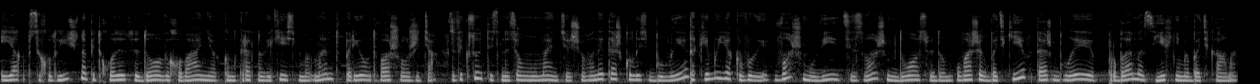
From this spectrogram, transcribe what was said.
і як психологічно підходити до виховання конкретно в якийсь момент в період вашого життя. Зафіксуйтесь на цьому моменті, що вони теж колись були такими, як ви, в вашому віці, з вашим досвідом. У ваших батьків теж були проблеми з їхніми батьками.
